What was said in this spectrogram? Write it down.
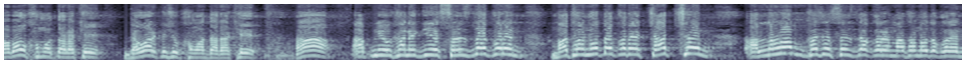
বাবাও ক্ষমতা রাখে দেওয়ার কিছু ক্ষমতা রাখে। হ্যাঁ আপনি ওখানে গিয়ে সেজদা করেন মাথা নত করে চাচ্ছেন আল্লাহর কাছে সেজদা করেন মাথা নত করেন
